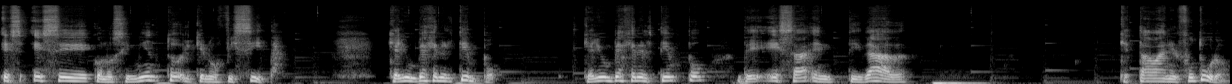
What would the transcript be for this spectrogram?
es ese conocimiento el que nos visita, que hay un viaje en el tiempo, que hay un viaje en el tiempo de esa entidad que estaba en el futuro.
